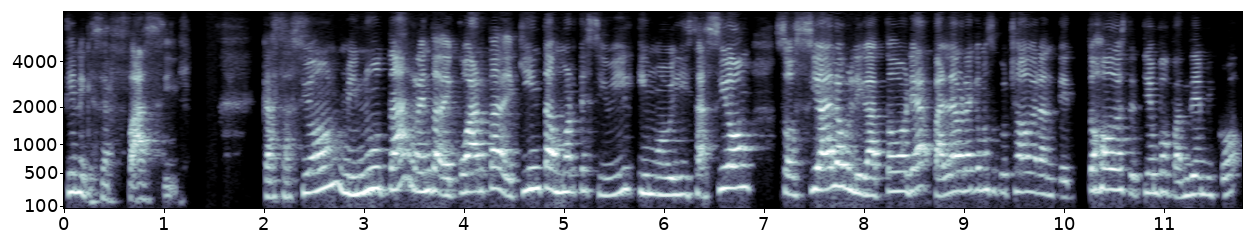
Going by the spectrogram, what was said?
tiene que ser fácil casación, minuta, renta de cuarta, de quinta, muerte civil, inmovilización social obligatoria, palabra que hemos escuchado durante todo este tiempo pandémico.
